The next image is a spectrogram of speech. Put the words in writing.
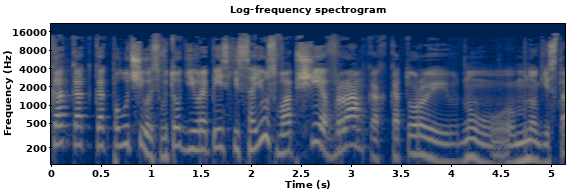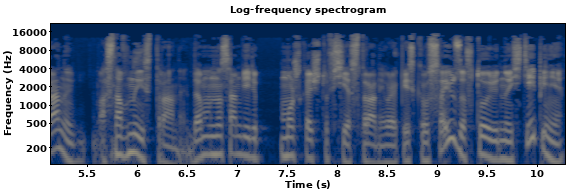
как, как, как получилось? В итоге Европейский Союз вообще в рамках которой, ну, многие страны, основные страны, да, на самом деле, можно сказать, что все страны Европейского Союза в той или иной степени,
